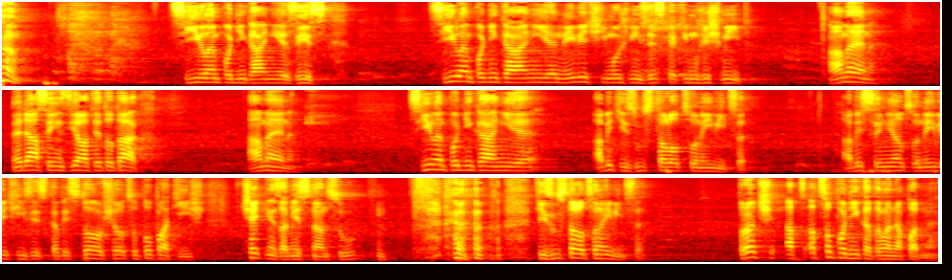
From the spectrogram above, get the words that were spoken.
Cílem podnikání je zisk. Cílem podnikání je největší možný zisk, jaký můžeš mít. Amen. Nedá se nic dělat, je to tak. Amen. Cílem podnikání je, aby ti zůstalo co nejvíce. Aby si měl co největší zisk, aby z toho všeho, co poplatíš, včetně zaměstnanců, ti zůstalo co nejvíce. Proč a, a co podnikatele napadne?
